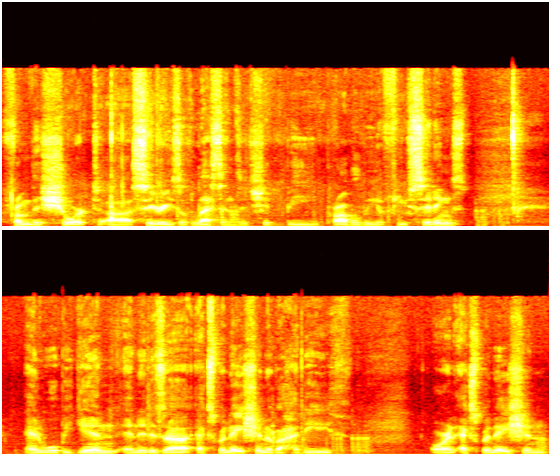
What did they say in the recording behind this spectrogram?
from this short uh, series of lessons. It should be probably a few sittings. And we'll begin, and it is an explanation of a hadith or an explanation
